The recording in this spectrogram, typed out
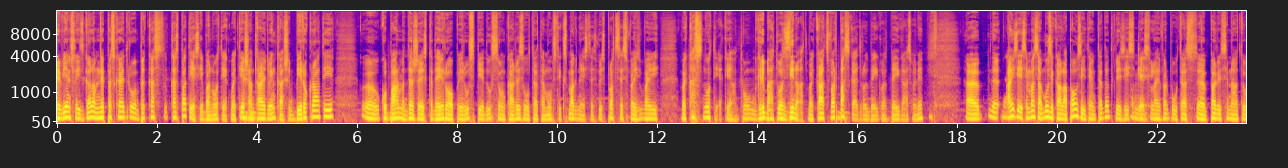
neviens līdz galam nepaskaidro, bet kas, kas patiesībā notiek, vai tiešām mm -hmm. tā ir vienkārši birokrātija, ko pārmet dažreiz, kad Eiropa ir uzspiedusi un kā rezultātā mums tiks magnēs tas viss process, vai, vai, vai kas notiek, jā, tu gribētu to zināt, vai kāds var paskaidrot beigās, beigās vai ne? Uh, aiziesim mazā muzikālā pauzīte un tad atgriezīsimies, okay. lai varbūt tās uh, parisinātu,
